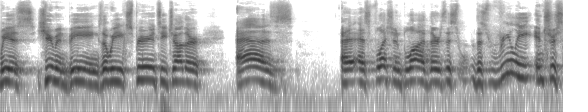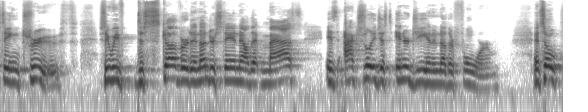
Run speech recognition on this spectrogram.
We as human beings, that we experience each other as, as flesh and blood, there's this, this really interesting truth. See, we've discovered and understand now that mass is actually just energy in another form. And so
